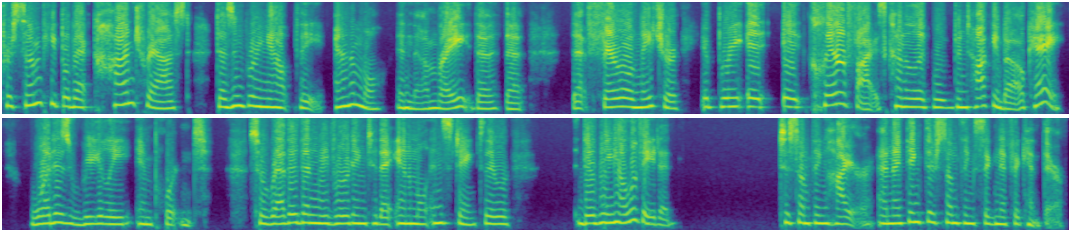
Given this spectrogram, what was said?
for some people that contrast doesn't bring out the animal in them, right? The that that feral nature. It bring it it clarifies, kind of like we've been talking about. Okay, what is really important? So rather than reverting to that animal instinct, they were they're being elevated to something higher. And I think there's something significant there.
